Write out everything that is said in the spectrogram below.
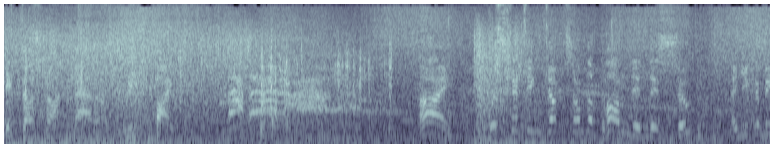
It does not matter. We fight. Aye, we're sitting ducks on the pond in this soup, and you can be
